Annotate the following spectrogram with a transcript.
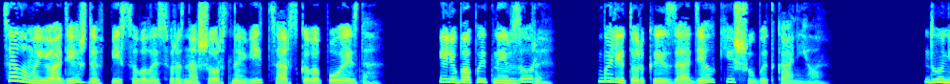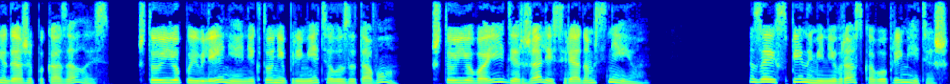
В целом ее одежда вписывалась в разношерстный вид царского поезда, и любопытные взоры были только из-за отделки шубы тканью. Дуне даже показалось, что ее появление никто не приметил из-за того, что ее вои держались рядом с нею. За их спинами не в раз кого приметишь.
